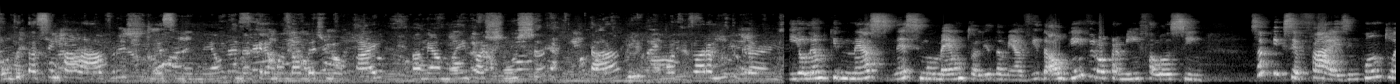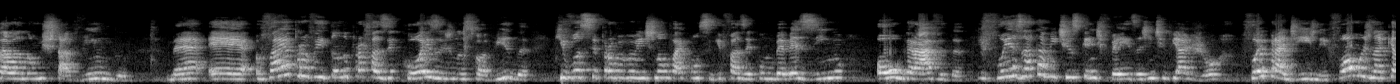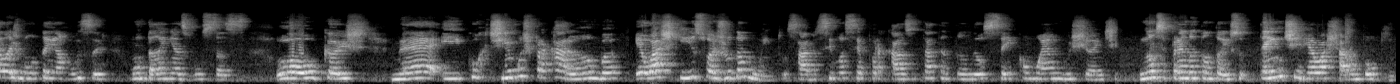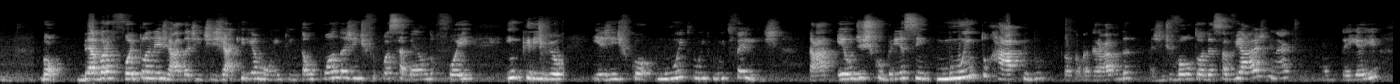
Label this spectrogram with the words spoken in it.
Hugo tá sem palavras nesse momento, né? Eu queria mandar um beijo pro meu pai, pra minha mãe, pra Xuxa, tá? É uma vitória muito grande. E eu lembro que nesse, nesse momento ali da minha vida, alguém virou pra mim e falou assim, sabe o que, que você faz enquanto ela não está vindo? Né, é, vai aproveitando para fazer coisas na sua vida que você provavelmente não vai conseguir fazer com um bebezinho ou grávida. E foi exatamente isso que a gente fez. A gente viajou, foi pra Disney, fomos naquelas montanhas russas, montanhas russas loucas, né? E curtimos pra caramba. Eu acho que isso ajuda muito, sabe? Se você por acaso tá tentando, eu sei como é angustiante, não se prenda tanto a isso, tente relaxar um pouquinho. Bom, Débora foi planejada, a gente já queria muito, então quando a gente ficou sabendo foi incrível e a gente ficou muito, muito, muito feliz tá? Eu descobri, assim, muito rápido que eu tava grávida. A gente voltou dessa viagem, né, que contei aí.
